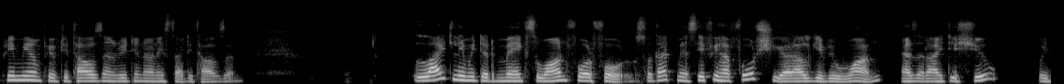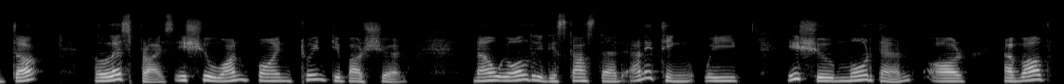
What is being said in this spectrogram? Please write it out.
premium 50,000, return earnings 30,000 light limited makes one for four. So that means if you have four share, I'll give you one as a right issue with the less price, issue 1.20 per share. Now we already discussed that anything we issue more than or above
